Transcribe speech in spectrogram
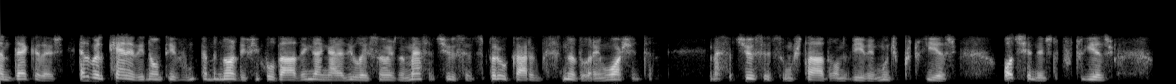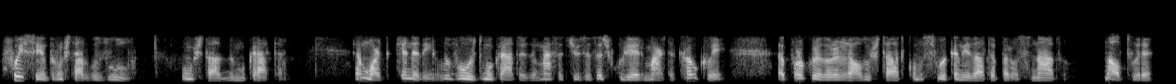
Durante décadas, Edward Kennedy não teve a menor dificuldade em ganhar as eleições no Massachusetts para o cargo de senador em Washington. Massachusetts, um estado onde vivem muitos portugueses ou descendentes de portugueses, foi sempre um estado azul, um estado democrata. A morte de Kennedy levou os democratas de Massachusetts a escolher Martha Coakley, a Procuradora-Geral do Estado, como sua candidata para o Senado. Na altura,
